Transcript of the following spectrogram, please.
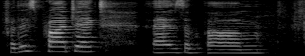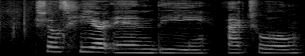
For this project, as um, shows here in the actual,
